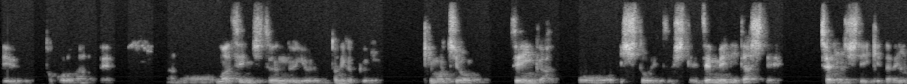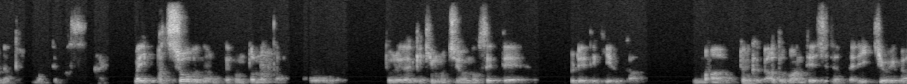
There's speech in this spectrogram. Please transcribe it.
ていうところなので、あの、まあ、前日云々よりもとにかく気持ちを全員がこう意思統一して前面に出してチャレンジしていけたらいいなと思ってます。はい。まあ一発勝負なので、本当なんかこう、どれだけ気持ちを乗せてプレーできるか。まあ、とにかくアドバンテージだったり勢いが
